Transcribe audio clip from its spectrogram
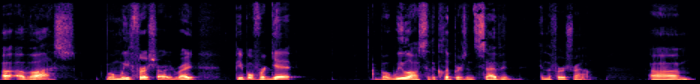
uh, of us when we first started. Right? People forget, but we lost to the Clippers in seven in the first round. Um,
